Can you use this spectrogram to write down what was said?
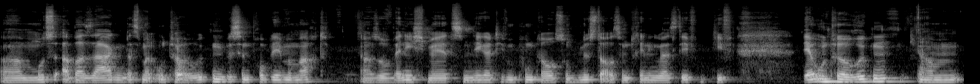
ähm, muss aber sagen, dass mein unterer Rücken ein bisschen Probleme macht. Also wenn ich mir jetzt einen negativen Punkt raussuchen müsste aus dem Training, wäre es definitiv der untere Rücken. Ähm,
